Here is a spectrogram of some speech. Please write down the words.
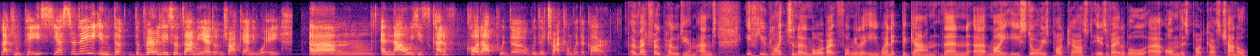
lacking pace yesterday in the the very little time he had on track anyway um, and now he's kind of caught up with the with the track and with the car a retro podium. And if you'd like to know more about Formula E when it began, then uh, my E Stories podcast is available uh, on this podcast channel.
